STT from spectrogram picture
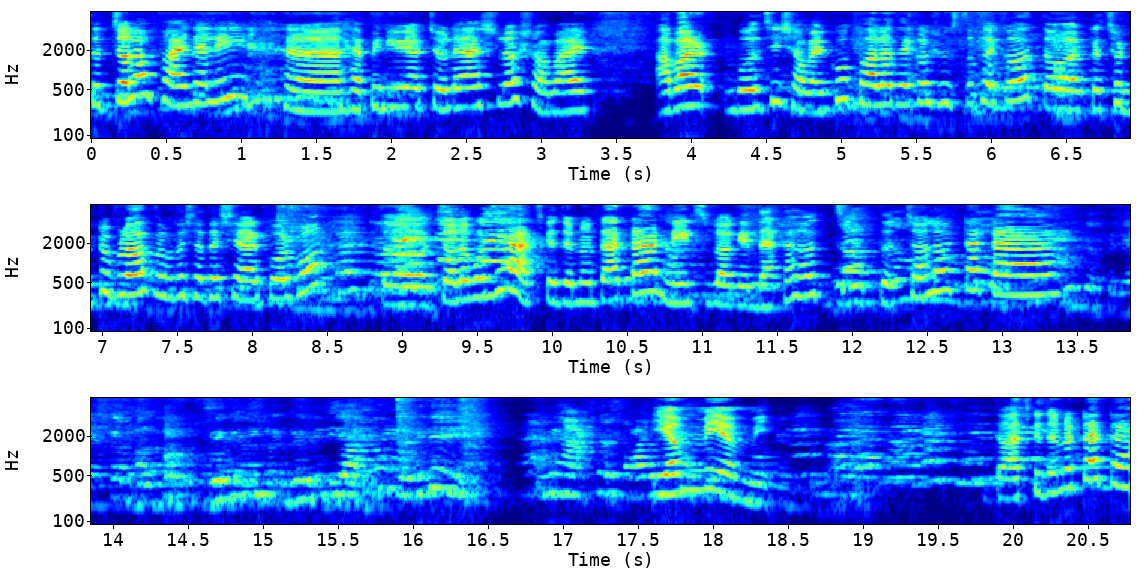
তো চলো ফাইনালি হ্যাপি নিউ ইয়ার চলে আসলো। সবাই আবার বলছি সবাই খুব ভালো থেকো, সুস্থ থেকো। তো একটা ছোট্ট ব্লগ তোমাদের সাথে শেয়ার করব। তো চলো বন্ধুরা, আজকের জন্য টাটা। নেক্সট ব্লগে দেখা হচ্ছে। তো চলো, টাটা। ইয়াম্মি ইয়াম্মি তো আজকের জন্য টাটা।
